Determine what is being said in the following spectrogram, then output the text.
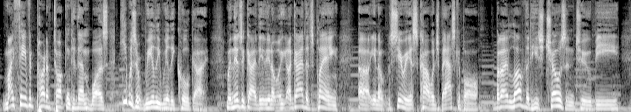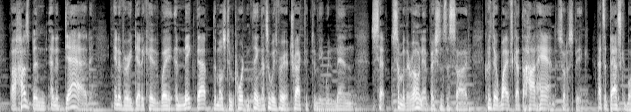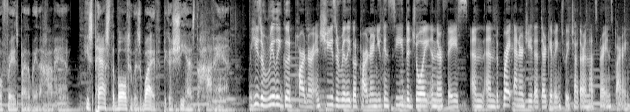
My favorite part of talking to them was he was a really, really cool guy. I mean, there's a guy, that, you know, a, a guy that's playing, uh, you know, serious college basketball, but I love that he's chosen to be a husband and a dad in a very dedicated way and make that the most important thing. That's always very attractive to me when men set some of their own ambitions aside because their wife's got the hot hand, so to speak. That's a basketball phrase, by the way, the hot hand. He's passed the ball to his wife because she has the hot hand. He's a really good partner, and she's a really good partner, and you can see the joy in their face and and the bright energy that they're giving to each other, and that's very inspiring.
